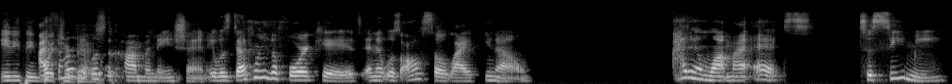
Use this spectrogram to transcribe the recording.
anything but I your best. It was a combination. It was definitely the four kids, and it was also like you know, I didn't want my ex to see me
